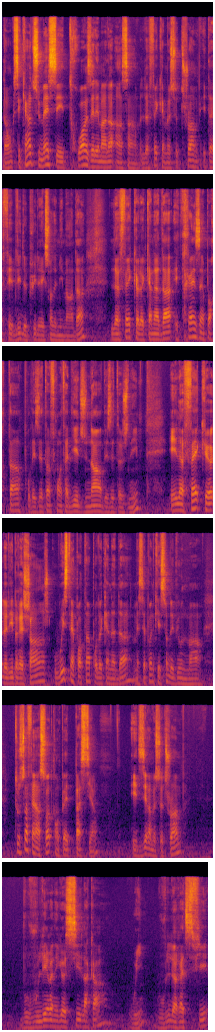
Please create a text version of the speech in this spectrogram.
Donc, c'est quand tu mets ces trois éléments-là ensemble, le fait que M. Trump est affaibli depuis l'élection de mi-mandat, le fait que le Canada est très important pour les États frontaliers du nord des États-Unis, et le fait que le libre-échange, oui, c'est important pour le Canada, mais ce n'est pas une question de vie ou de mort. Tout ça fait en sorte qu'on peut être patient et dire à M. Trump, vous voulez renégocier l'accord? Oui vous voulez le ratifier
